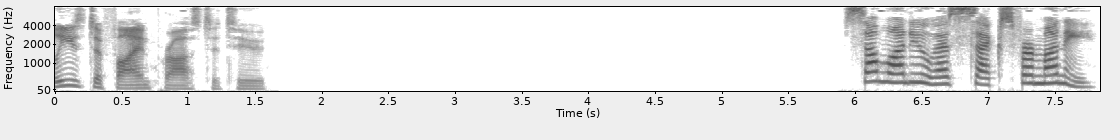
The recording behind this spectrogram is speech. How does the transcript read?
Please define prostitute. Someone who has sex for money.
